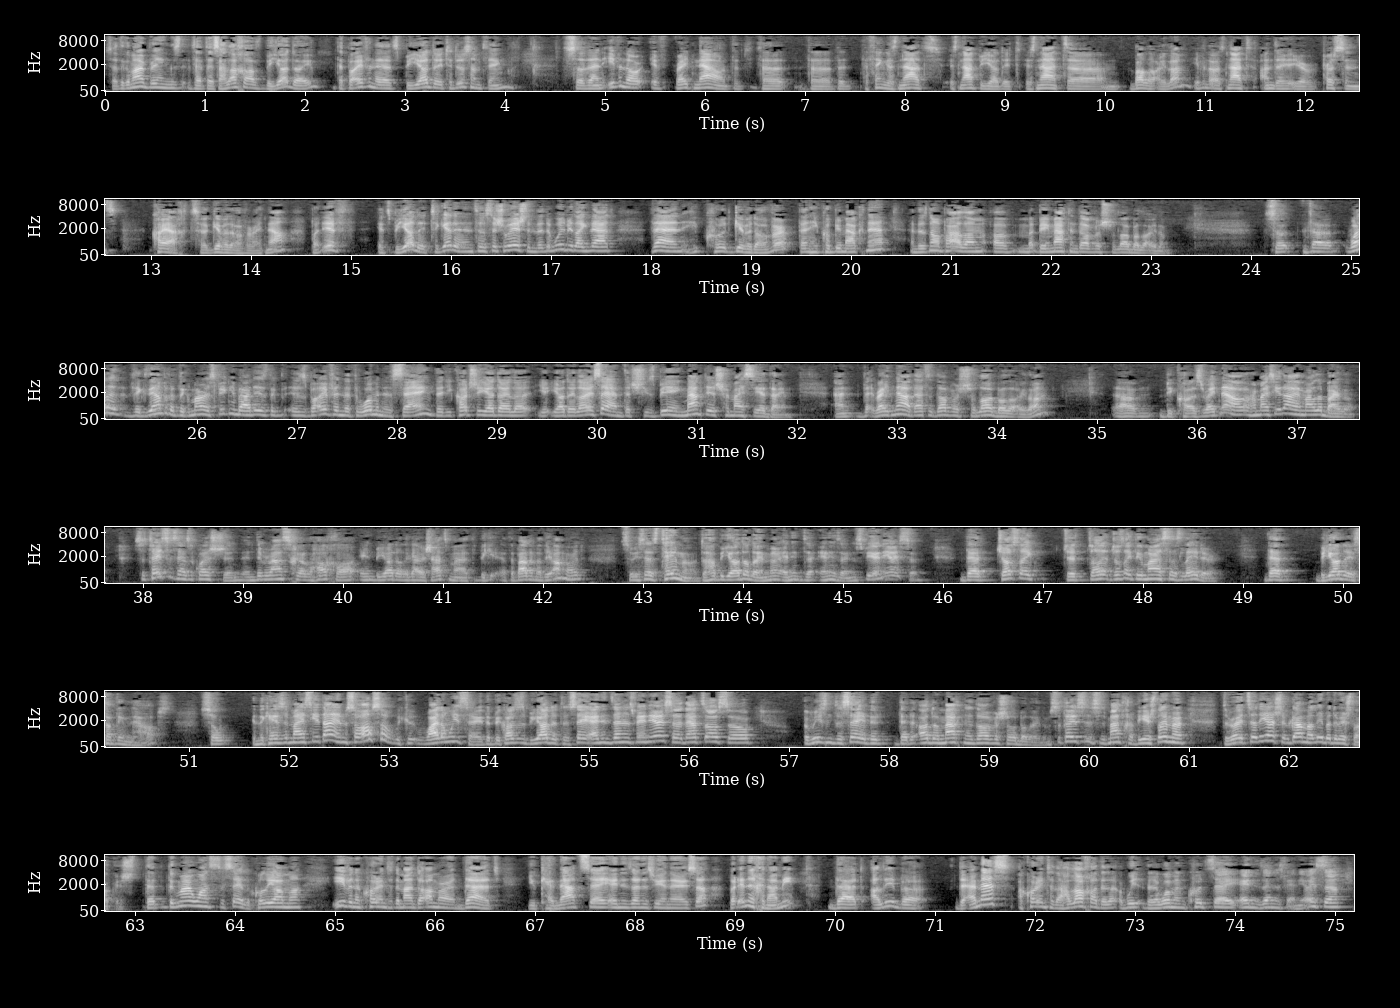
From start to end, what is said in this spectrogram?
So the Gemara brings that there's halacha of biyodoi that by even that it's biyodoi to do something, so then, even though if right now the the the, the, thing is not is not biyod, it is not um, bala um, even though it's not under your person's kayach to give it over right now, but if it's biyod to get it into a situation that it would be like that, then he could give it over, then he could be makne, and there's no problem of being makne over shalom bala So the one of the example that the Gemara is speaking about is the, is ba'ifin that the woman is saying that yikacha yadayla yadayla that she's being makdish her yadayim. And th- right now, that's a davar shaloi bala um, because right now ma'asiyadayim are lebailo. So Taisus has a question in Dibraschel Hacha in Biyada Legavish at the at the bottom of the Amud. So he says Tema the Habiyada Lemer any zainus any that just like just, just like the Gemara says later that Biyada is something that helps. So in the case of Ma'asiyadayim, so also we could, why don't we say that because it's Biyada to say any zainus any that's also a reason to say that that Adam Machna Davar Shal Baloidim. So Taisus is Matcha V'yesh Lemer the right to the Yashav Gam Aliba Devish Lakish. That the Gemara wants to say L'Kuliyama, even according to the Manda Amar, that you cannot say any Zanis V'yanayisa, but in the Chinami that Aliba the MS, according to the halacha, that a, that a woman could say any Zanis V'yanayisa,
